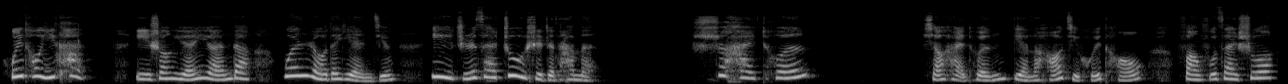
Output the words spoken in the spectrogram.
回头一看，一双圆圆的、温柔的眼睛一直在注视着他们。是海豚。小海豚点了好几回头，仿佛在说：“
